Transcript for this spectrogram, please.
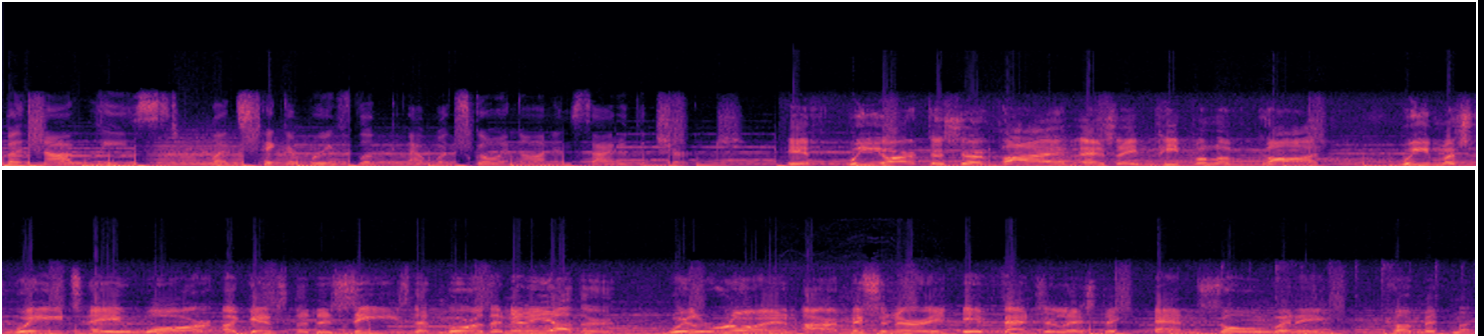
but not least, let's take a brief look at what's going on inside of the church. If we are to survive as a people of God, we must wage a war against the disease that more than any other will ruin our missionary, evangelistic, and soul winning commitment.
